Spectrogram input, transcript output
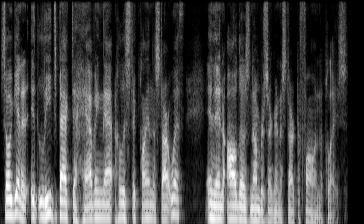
So, again, it, it leads back to having that holistic plan to start with. And then all those numbers are going to start to fall into place.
